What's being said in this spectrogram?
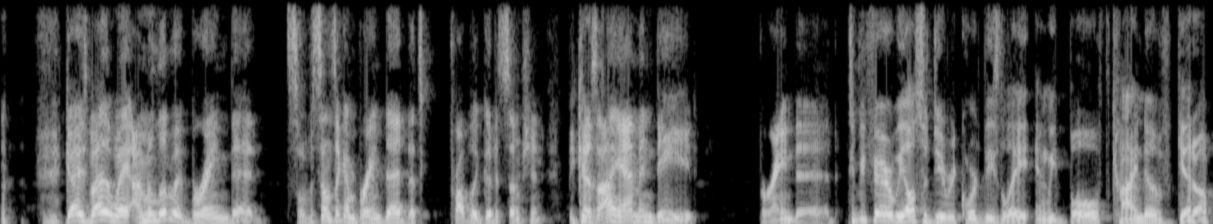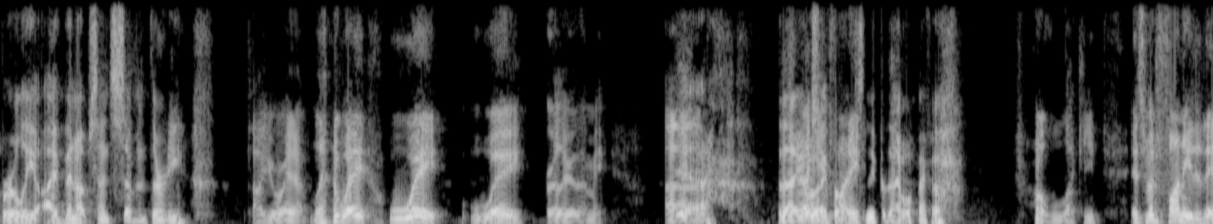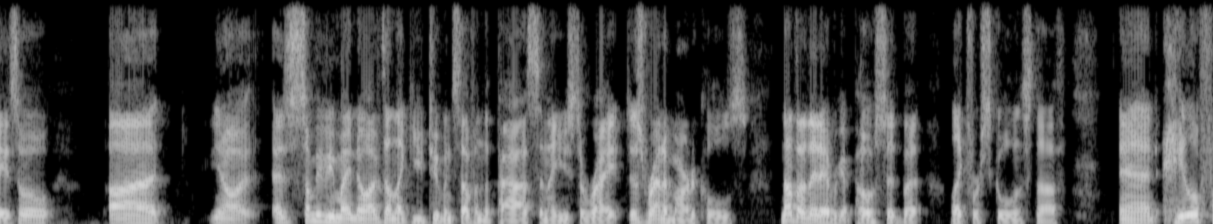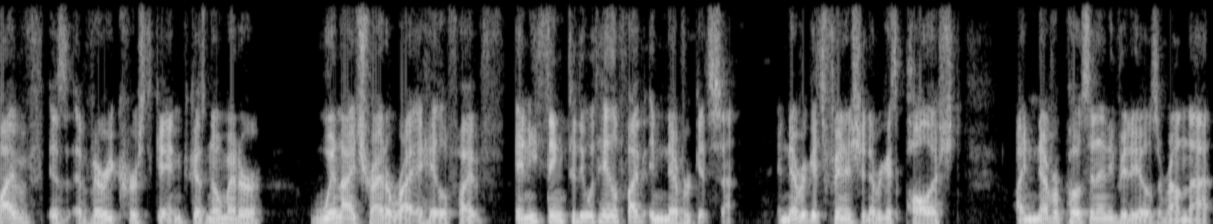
Guys, by the way, I'm a little bit brain dead. So if it sounds like I'm brain dead, that's probably a good assumption because I am indeed brain dead. to be fair, we also do record these late, and we both kind of get up early. I've been up since seven thirty. Oh, you're way up. way, way, way earlier than me. Uh, yeah, then I, actually I fell funny. asleep, but then I woke back up. Oh, lucky. It's been funny today. So, uh, you know, as some of you might know, I've done like YouTube and stuff in the past, and I used to write just random articles. Not that they'd ever get posted, but like for school and stuff. And Halo 5 is a very cursed game because no matter when I try to write a Halo 5, anything to do with Halo 5, it never gets sent. It never gets finished. It never gets polished. I never posted any videos around that.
